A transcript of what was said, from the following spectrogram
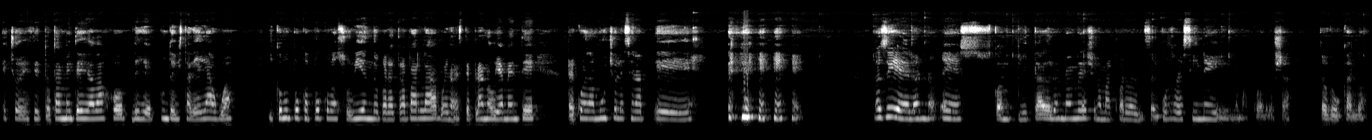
hecho desde totalmente desde abajo, desde el punto de vista del agua, y cómo poco a poco va subiendo para atraparla. Bueno, este plano obviamente recuerda mucho la escena... Eh, no sé, es complicado los nombres, yo no me acuerdo del curso de cine y no me acuerdo ya. Tengo que buscarlo.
